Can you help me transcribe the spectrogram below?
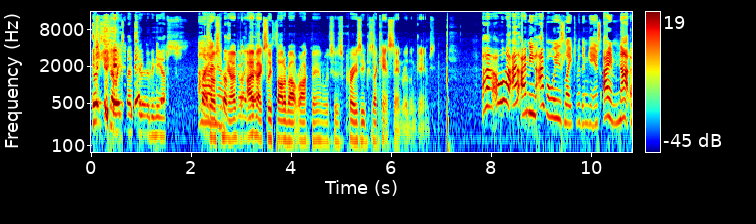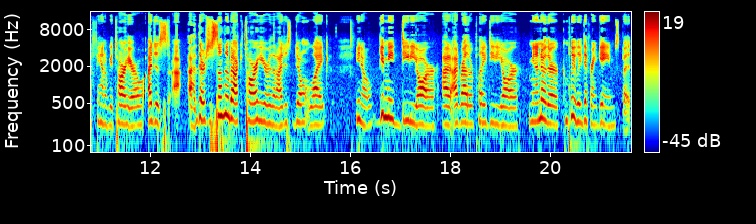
It's so expensive over here. Like, I Trust know. know. me, I've, No. I've actually thought about Rock Band, which is crazy because I can't stand rhythm games. Uh, well, I, I mean, I've always liked rhythm games. I am not a fan of Guitar Hero. I just I, I, there's just something about Guitar Hero that I just don't like. You know, give me DDR. I, I'd rather play DDR. I mean, I know they're completely different games, but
